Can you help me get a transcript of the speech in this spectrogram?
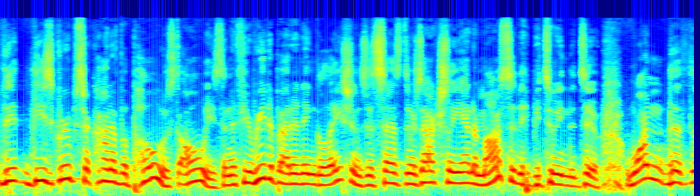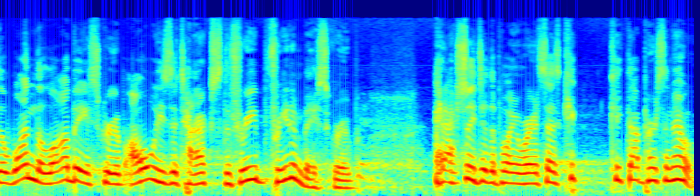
the, these groups are kind of opposed always. And if you read about it in Galatians, it says there's actually animosity between the two. One, the, the one, the law based group, always attacks the free, freedom based group. And actually to the point where it says, kick, kick that person out.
